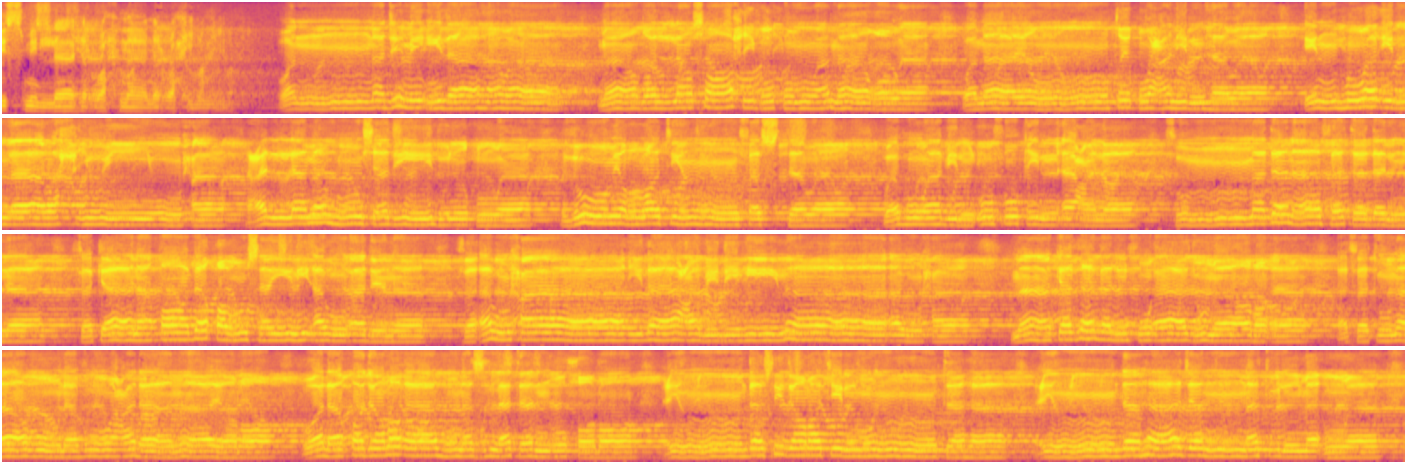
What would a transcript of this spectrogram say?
بسم الله الرحمن الرحيم. والنجم إذا هوى ما ضل صاحبكم وما غوى وما ينطق عن الهوى. إن هو إلا وحي يوحى علمه شديد القوى. ذو مرة فاستوى وهو بالأفق الأعلى. ثم دنا فتدلى فكان قاب قوسين أو أدنى فأوحى إلى عبده ما أوحى ما كذب الفؤاد ما رأى أفتمارونه على ما يرى ولقد رآه نزلة أخرى عند سدرة المنتهى عندها جنة المأوى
